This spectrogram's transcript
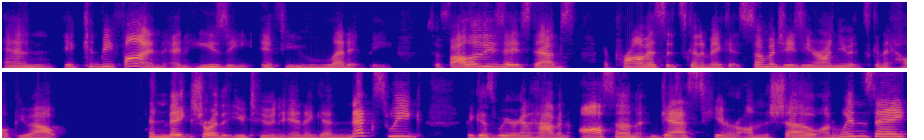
and it can be fun and easy if you let it be. So follow these eight steps. I promise it's going to make it so much easier on you. It's going to help you out. And make sure that you tune in again next week because we are going to have an awesome guest here on the show on Wednesday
